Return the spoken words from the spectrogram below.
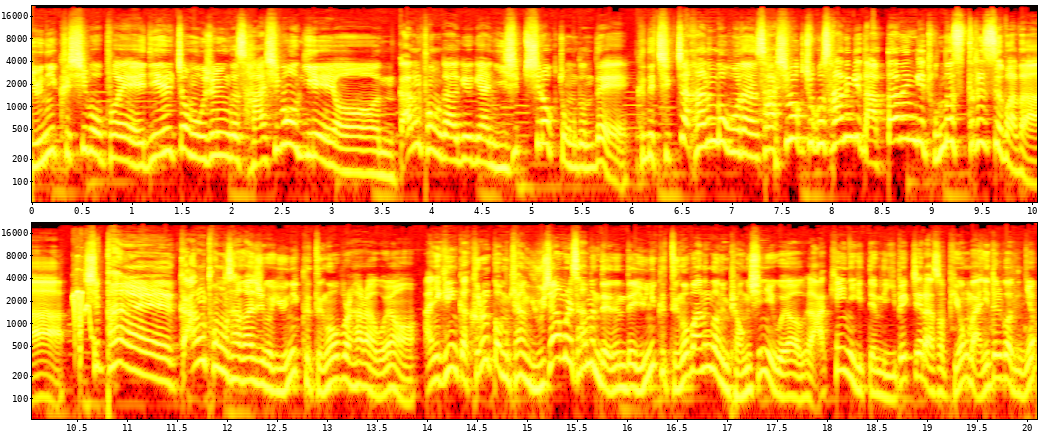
유니크 15%에 에디 1.5조인 거 40억이에요. 깡통 가격이 한 27억 정도인데, 근데 직접 하는 거보다는 40억 주고 사는 게 낫다는 게 존나 스트레스 받아. 18 깡통 사가지고 유니크 등업을 하라고요. 아니, 그러니까 그럴 거면 그냥 유잠을 사면 되는데, 유니크 등업하는 거는 병신이고요. 그 아케인이기 때문에 200제라서 비용 많이 들거든요.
